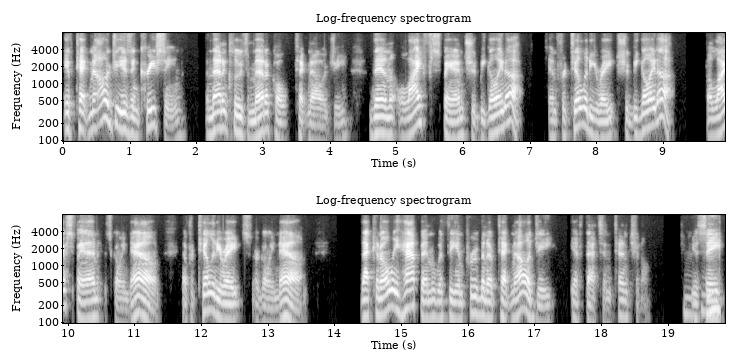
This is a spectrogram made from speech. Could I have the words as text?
If technology is increasing, and that includes medical technology, then lifespan should be going up and fertility rate should be going up but lifespan is going down and fertility rates are going down. That can only happen with the improvement of technology if that's intentional. You mm-hmm. see?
